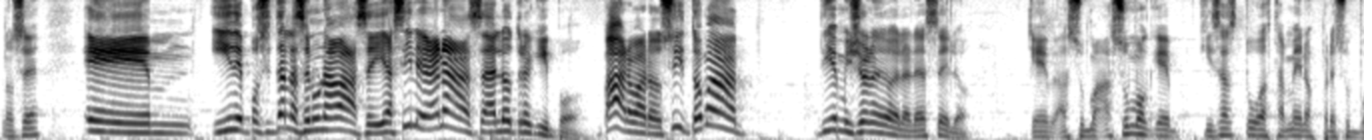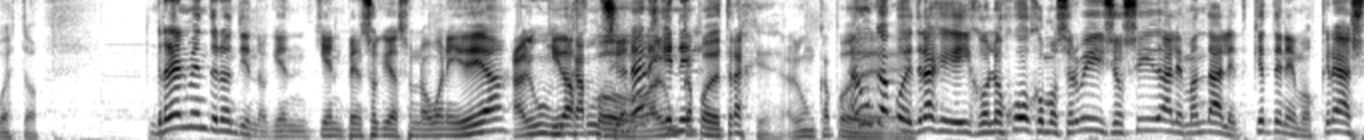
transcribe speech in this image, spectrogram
no sé. Eh, y depositarlas en una base. Y así le ganás al otro equipo. Bárbaro, sí, toma 10 millones de dólares, hacelo. Que asumo, asumo que quizás tuvo hasta menos presupuesto. Realmente no entiendo quién, quién pensó que iba a ser una buena idea. Algún que iba a capo, funcionar algún en el- capo de traje. Algún capo de. Algún capo de traje que dijo, los juegos como servicio, sí, dale, mandale. ¿Qué tenemos? Crash,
